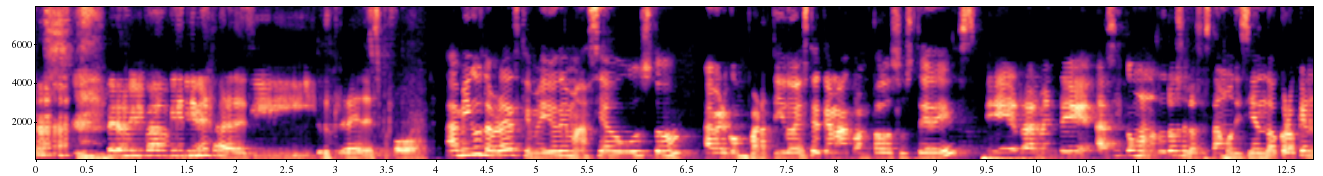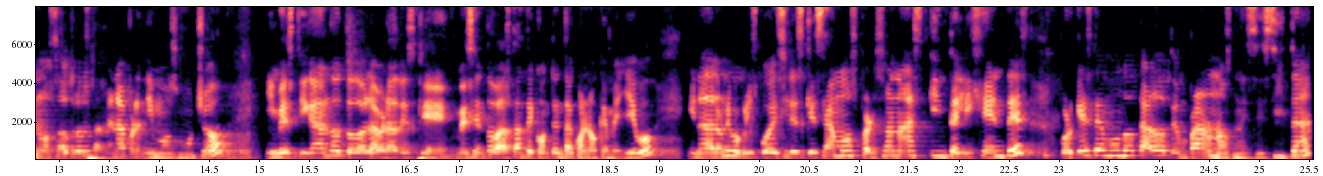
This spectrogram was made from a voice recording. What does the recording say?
Pero mi papá, ¿qué tienes para decir y, y tus redes, por favor? Amigos, la verdad es que me dio demasiado gusto haber compartido este tema con todos ustedes. Eh, realmente, así como nosotros se los estamos diciendo, creo que nosotros también aprendimos mucho investigando todo. La verdad es que me siento bastante contenta con lo que me llevo. Y nada, lo único que les puedo decir es que seamos personas inteligentes, porque este mundo tarde o temprano nos necesita.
